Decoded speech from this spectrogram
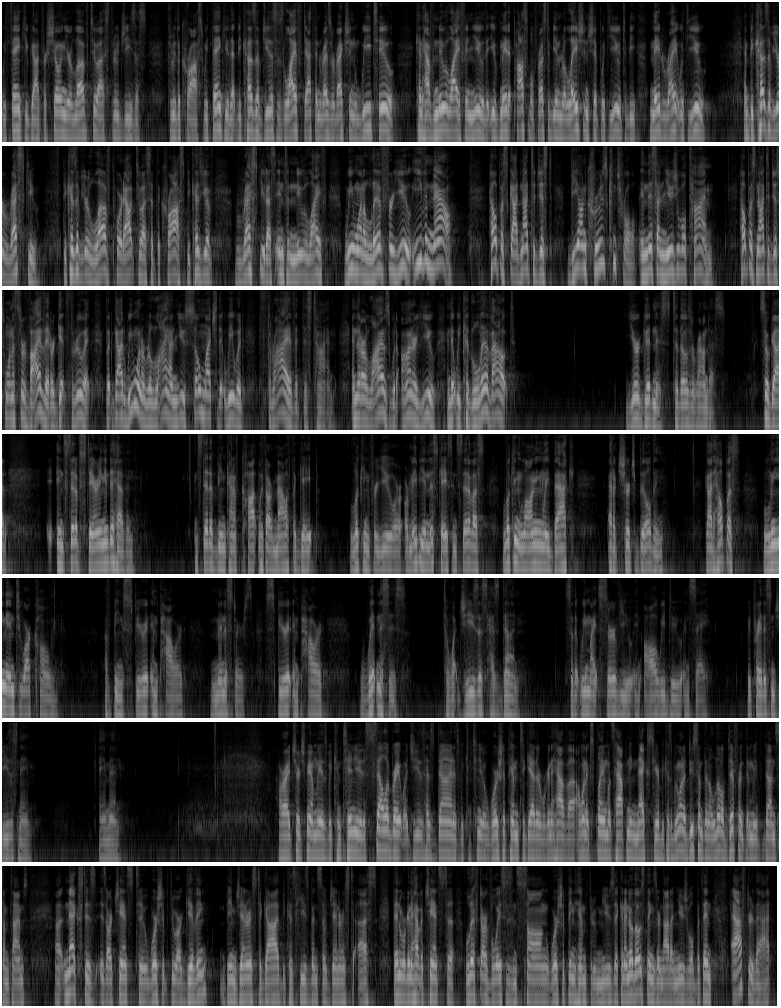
We thank you, God, for showing your love to us through Jesus, through the cross. We thank you that because of Jesus' life, death, and resurrection, we too can have new life in you, that you've made it possible for us to be in relationship with you, to be made right with you. And because of your rescue, because of your love poured out to us at the cross, because you have rescued us into new life, we want to live for you, even now. Help us, God, not to just be on cruise control in this unusual time Help us not to just want to survive it or get through it, but God, we want to rely on you so much that we would thrive at this time and that our lives would honor you and that we could live out your goodness to those around us. So, God, instead of staring into heaven, instead of being kind of caught with our mouth agape, looking for you, or, or maybe in this case, instead of us looking longingly back at a church building, God, help us lean into our calling of being spirit empowered ministers, spirit empowered witnesses to what Jesus has done so that we might serve you in all we do and say. We pray this in Jesus' name. Amen. All right, church family, as we continue to celebrate what Jesus has done, as we continue to worship him together, we're going to have, uh, I want to explain what's happening next here because we want to do something a little different than we've done sometimes. Uh, next is, is our chance to worship through our giving, being generous to God because he's been so generous to us. Then we're going to have a chance to lift our voices in song, worshiping him through music. And I know those things are not unusual, but then after that,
